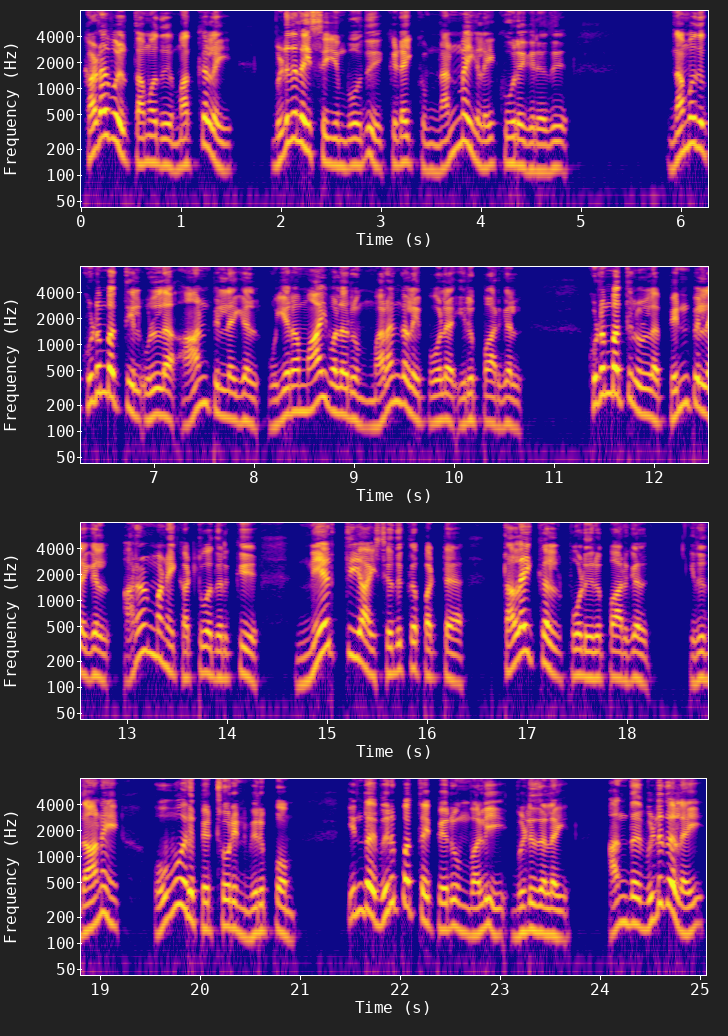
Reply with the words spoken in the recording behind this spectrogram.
கடவுள் தமது மக்களை விடுதலை செய்யும்போது கிடைக்கும் நன்மைகளை கூறுகிறது. நமது குடும்பத்தில் உள்ள ஆண் பிள்ளைகள் உயரமாய் வளரும் மரங்களைப் போல இருப்பார்கள். குடும்பத்தில் உள்ள பெண் பிள்ளைகள் அரண்மனை கட்டுவதற்கு நேர்த்தியாய் செதுக்கப்பட்ட தலைக்கல் போலிருப்பார்கள். இதுதானே ஒவ்வொரு பெற்றோரின் விருப்பம். இந்த விருப்பத்தை பெறும் வழி விடுதலை. அந்த விடுதலை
